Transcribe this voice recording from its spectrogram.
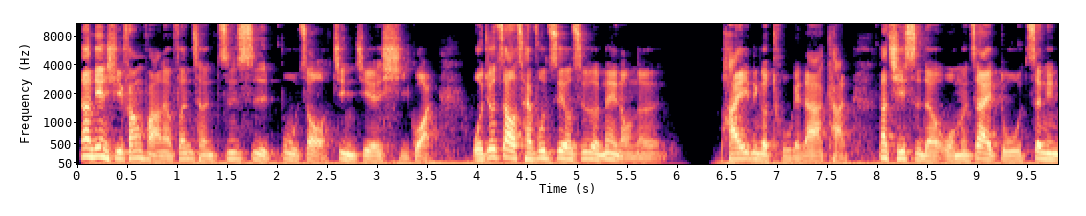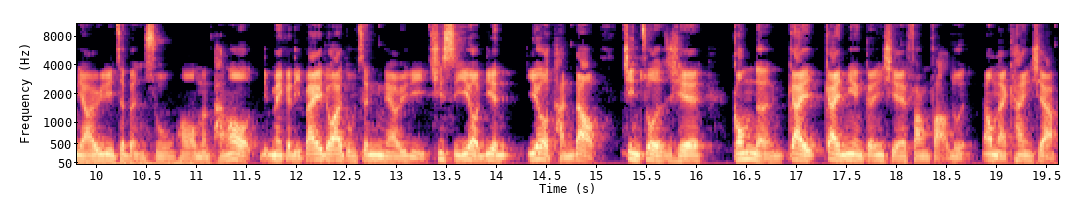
那练习方法呢，分成姿势、步骤、进阶、习惯。我就照财富自由之路的内容呢。拍那个图给大家看。那其实呢，我们在读《正念疗愈力》这本书，哈，我们盘后每个礼拜一都在读《正念疗愈力》，其实也有练，也有谈到静坐的这些功能、概概念跟一些方法论。那我们来看一下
